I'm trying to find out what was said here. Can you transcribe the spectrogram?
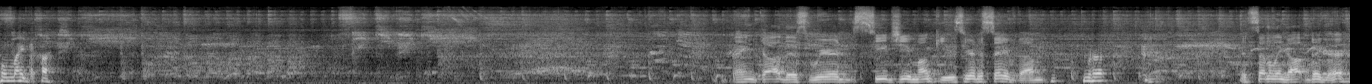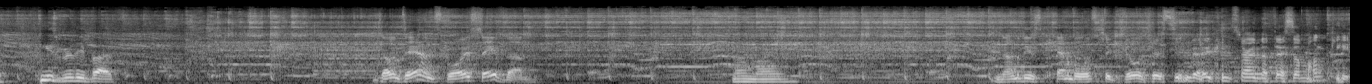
Oh my gosh. Thank God this weird CG monkey is here to save them. It's suddenly got bigger. He's really buff. Don't dance, boys. Save them. Oh my. None of these cannibalistic villagers seem very concerned that there's a monkey.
